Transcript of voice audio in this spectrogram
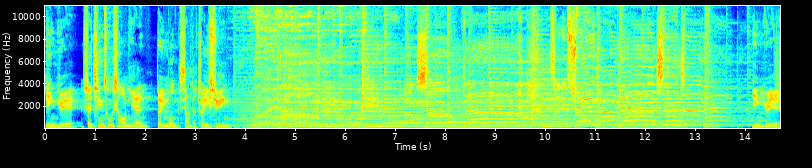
音乐是青葱少年对梦想的追寻。音乐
